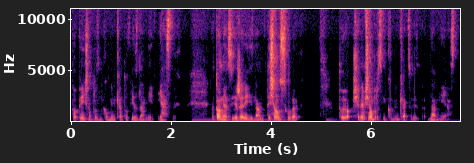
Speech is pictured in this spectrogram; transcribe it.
to 50% komunikatów jest dla mnie jasnych. Natomiast jeżeli znam 1000 słówek, to 70% komunikacji jest dla mnie jasnych.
